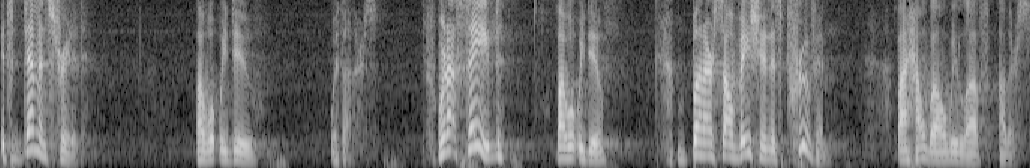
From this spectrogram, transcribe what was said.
It's demonstrated by what we do with others. We're not saved by what we do, but our salvation is proven by how well we love others.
